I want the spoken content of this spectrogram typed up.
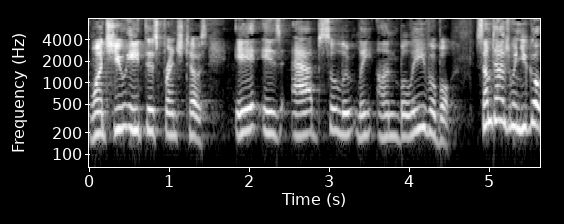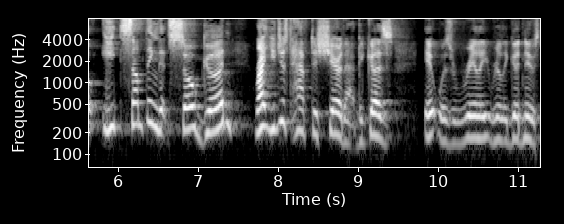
once you eat this French toast. It is absolutely unbelievable. Sometimes when you go eat something that's so good, right, you just have to share that because it was really, really good news.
